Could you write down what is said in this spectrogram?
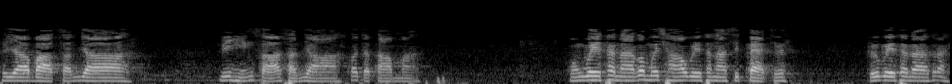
พยาบาทสัญญา วิหิงสาสัญญาก็จะตามมา ของเวทนาก็เมื่อเช้าเวทนาสิบแปดใช่ไหมหรือเวทนาเท่าไหร่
